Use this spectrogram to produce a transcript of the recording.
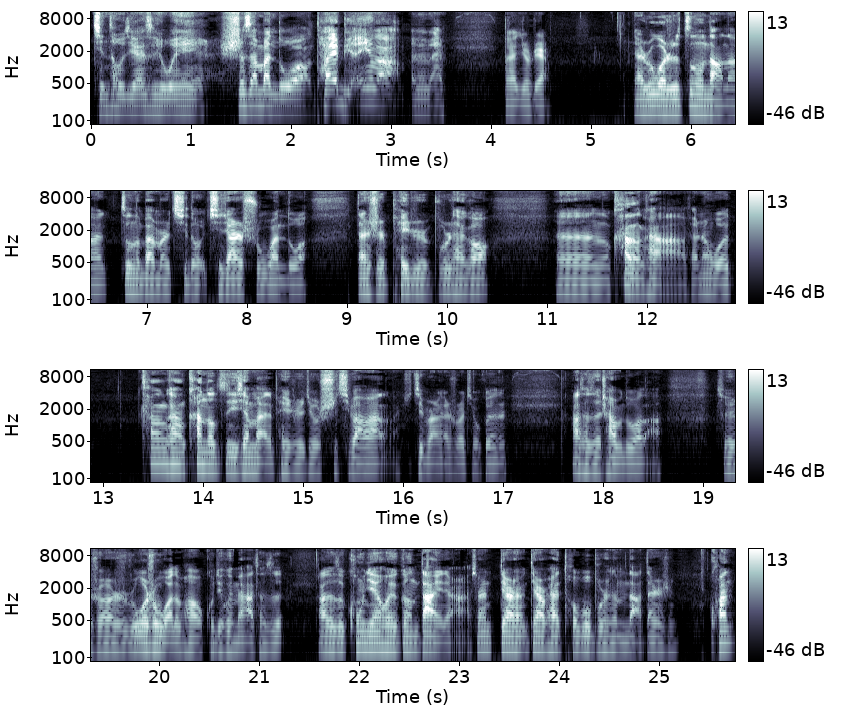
金头级 SUV 十三万多，太便宜了，买买买，大概就是这样。那如果是自动挡呢？自动版本起都起价是十五万多，但是配置不是太高。嗯，看了看啊，反正我看看看看到自己想买的配置就十七八万了，基本上来说就跟阿特兹差不多了啊。所以说，如果是我的话，我估计会买阿特兹。阿特兹空间会更大一点啊，虽然第二第二排头部不是那么大，但是宽。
